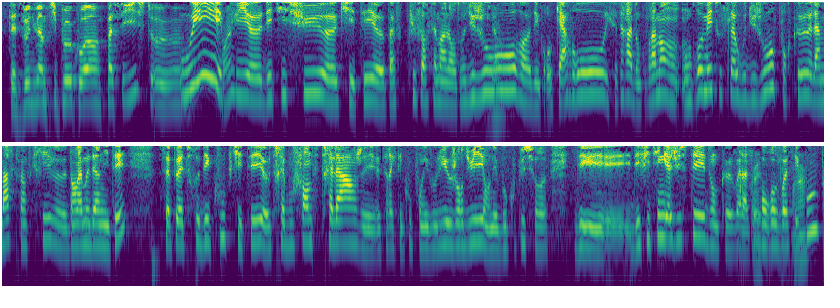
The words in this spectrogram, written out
c'était devenu un petit peu quoi, passéiste Oui, et puis des tissus qui étaient pas plus forcément à l'ordre du jour, des gros carreaux, etc. Donc vraiment, on, on remet tout cela au goût du jour pour que la marque s'inscrive dans la modernité. Ça peut être des coupes qui étaient très bouffantes, très larges, et c'est vrai que les coupes ont évolué aujourd'hui. On est beaucoup plus sur des, des fittings ajustés, donc euh, voilà, donc on revoit ses coupes.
